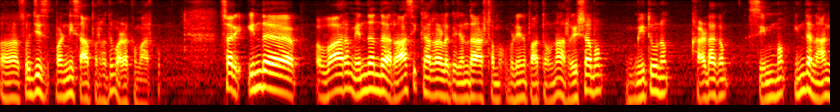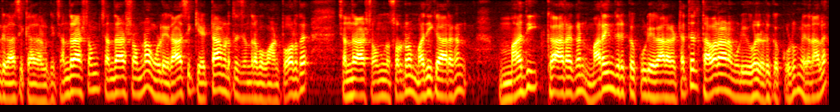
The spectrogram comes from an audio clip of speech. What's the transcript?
சுஜ்ஜி சொஜ்ஜி பண்ணி சாப்பிட்றது வழக்கமாக இருக்கும். சரி இந்த வாரம் எந்தெந்த ராசிக்காரர்களுக்கு சந்திராஷ்டமம் அப்படின்னு பார்த்தோம்னா ரிஷபம் மிதுனம் கடகம் சிம்மம் இந்த நான்கு ராசிக்காரர்களுக்கு சந்திராஷ்டமம். சந்திராஷ்டமம்னா உங்களுடைய ராசிக்கு எட்டாம் இடத்துல சந்திர பகவான் போகிறத சந்திராஷ்டமம்னு சொல்கிறோம் மதிகாரகன். மதிகாரகன் மறைந்திருக்கக்கூடிய காலகட்டத்தில் தவறான முடிவுகள் எடுக்கக்கூடும். இதனால்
